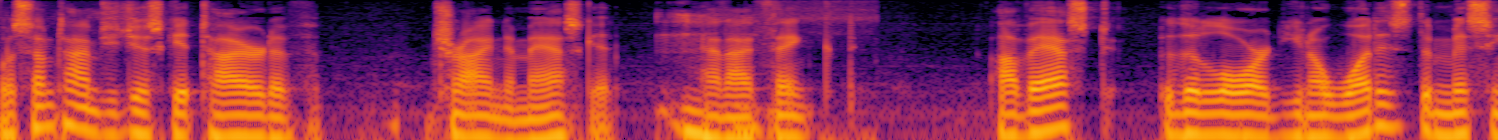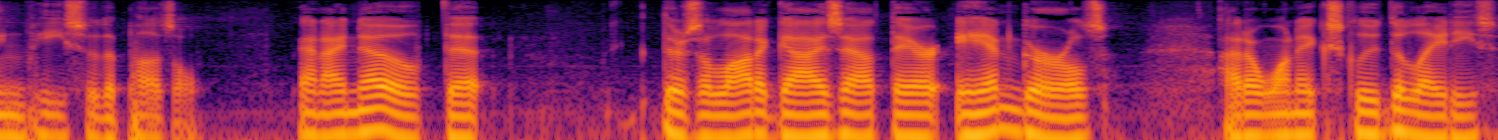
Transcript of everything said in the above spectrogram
Well, sometimes you just get tired of trying to mask it. Mm-hmm. And I think I've asked the Lord, you know, what is the missing piece of the puzzle? And I know that there's a lot of guys out there and girls, I don't want to exclude the ladies,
